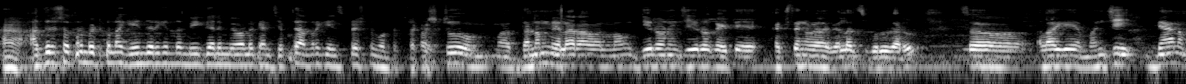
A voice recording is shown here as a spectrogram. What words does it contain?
ఆ, అదృష్టత్రం పెట్టుకున్నాక ఏం జరిగిందో మీకు కానీ మీ వాళ్ళకి అని చెప్తే అందరికీ ఇన్స్పిరేషన్గా ఉంటుంది. ఫస్ట్ ధనం ఎలా రావాలనో జీరో నుంచి హీరోకి అయితే ఖచ్చితంగా వెళ్ళొచ్చు గురువు గారు సో అలాగే మంచి జ్ఞానం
